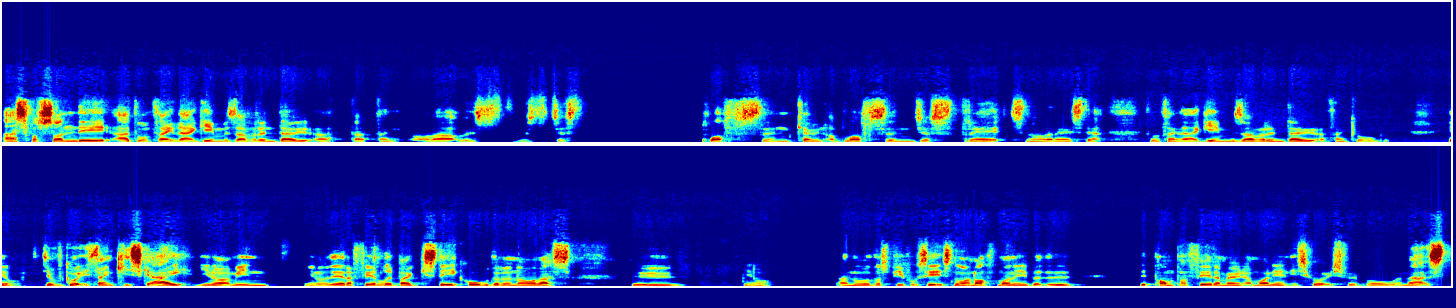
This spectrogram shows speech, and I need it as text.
As for Sunday, I don't think that game was ever in doubt. I, I think all that was was just bluffs and counter bluffs and just threats and all the rest of it. I don't think that game was ever in doubt. I think it'll, you know, you've got to think of Sky. You know, what I mean, you know, they're a fairly big stakeholder in all this. Who, you know, I know there's people say it's not enough money, but they, they pump a fair amount of money into Scottish football, and that's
